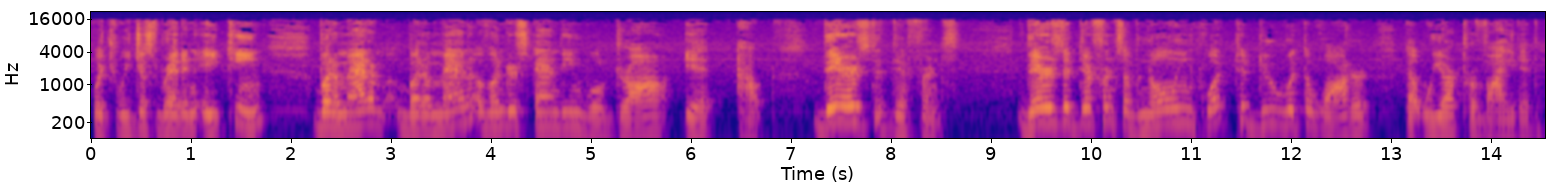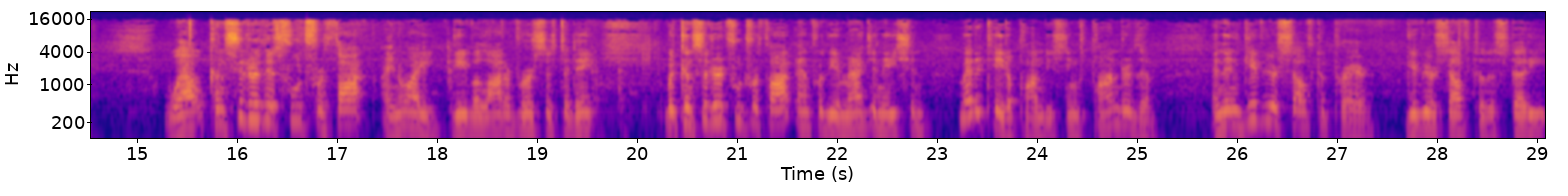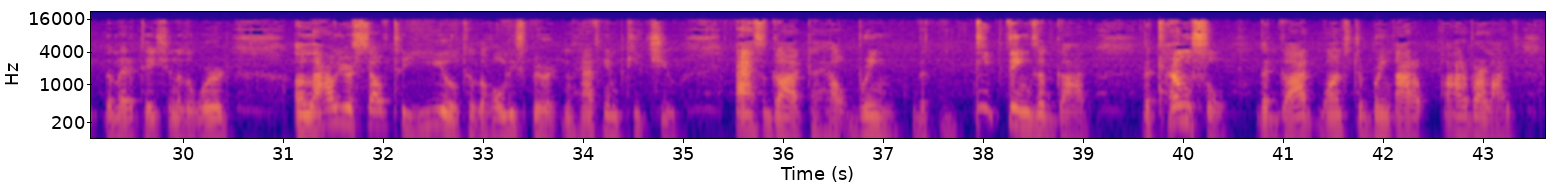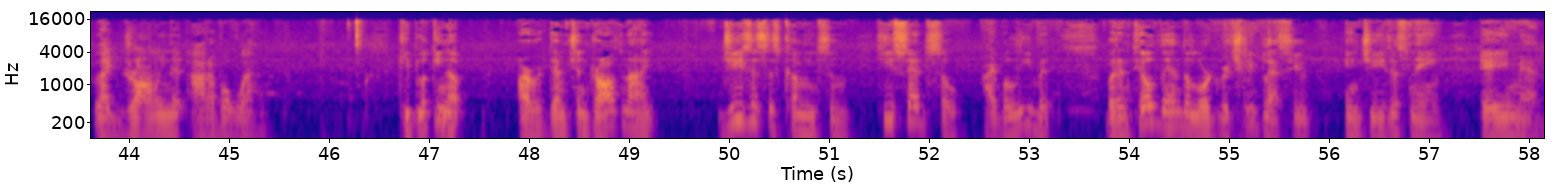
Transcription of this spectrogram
which we just read in 18. But a man, but a man of understanding will draw it out. There's the difference. There's the difference of knowing what to do with the water that we are provided. Well, consider this food for thought. I know I gave a lot of verses today, but consider it food for thought and for the imagination. Meditate upon these things, ponder them, and then give yourself to prayer. Give yourself to the study, the meditation of the Word. Allow yourself to yield to the Holy Spirit and have Him teach you. Ask God to help bring the deep things of God, the counsel that God wants to bring out of, out of our lives, like drawing it out of a well. Keep looking up. Our redemption draws nigh. Jesus is coming soon. He said so. I believe it. But until then, the Lord richly bless you. In Jesus' name, amen.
